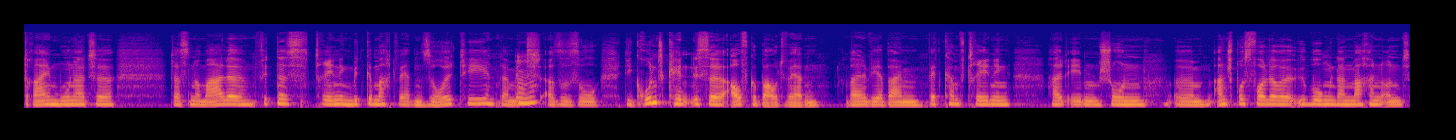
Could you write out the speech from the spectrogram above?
drei Monate das normale Fitnesstraining mitgemacht werden sollte, damit mhm. also so die Grundkenntnisse aufgebaut werden. Weil wir beim Wettkampftraining halt eben schon ähm, anspruchsvollere Übungen dann machen und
